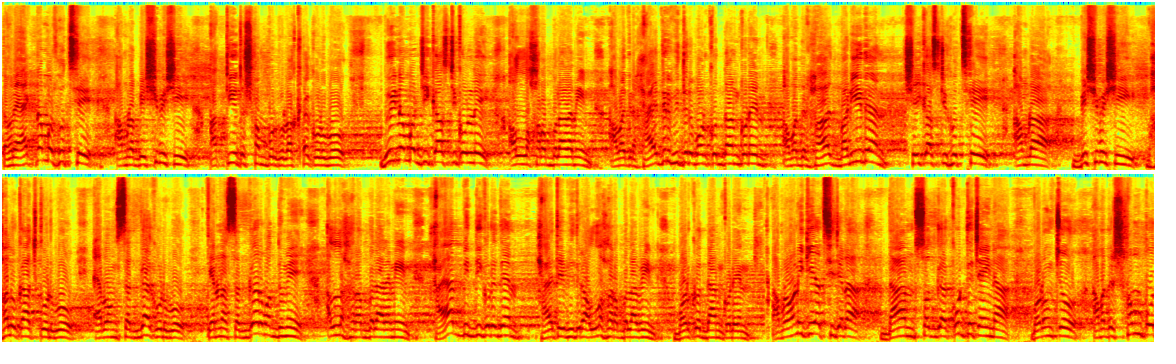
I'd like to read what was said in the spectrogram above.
তাহলে এক নম্বর হচ্ছে আমরা বেশি বেশি আত্মীয়তা সম্পর্ক রক্ষা করব। দুই নম্বর যে কাজটি করলে আল্লাহ রাব্বুল আলমিন আমাদের হায়াতের ভিতরে বরকত দান করেন, আমাদের হায়াত বাড়িয়ে দেন। সেই কাজটি হচ্ছে আমরা বেশি বেশি ভালো কাজ করব এবং সদ্গা করব। কেননা সদ্গার মাধ্যমে আল্লাহ রাব্বুল আলমিন হায়াত বৃদ্ধি করে দেন, হায়াতের ভিতরে আল্লাহ রাব্বুল আলমিন বরকত দান করেন। আমরা অনেকেই আছি যারা দান, সদ্গা করতে চাই না, বরঞ্চ আমাদের সম্পদ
